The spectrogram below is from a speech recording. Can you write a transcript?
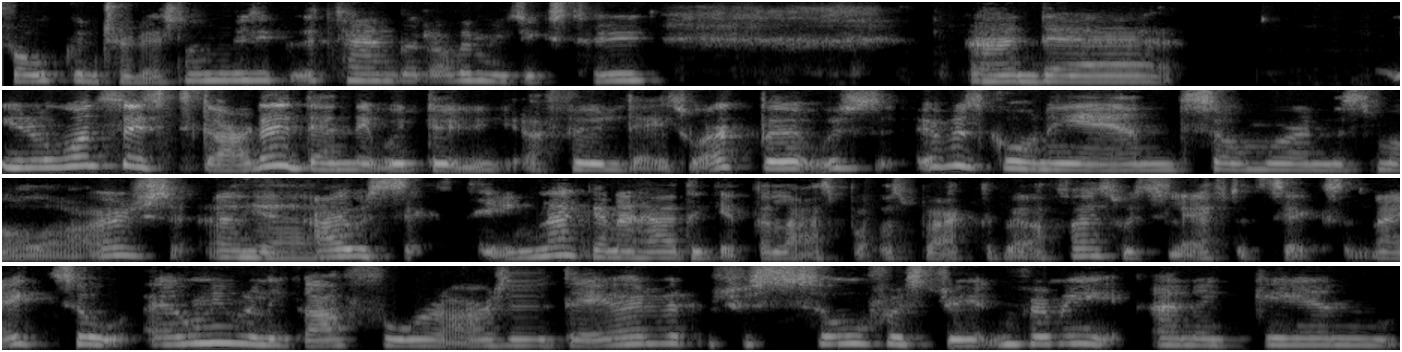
folk and traditional music at the time but other musics too. And uh, you know, once they started, then they would do a full day's work, but it was it was going to end somewhere in the small hours. And yeah. I was 16, like, and I had to get the last bus back to Belfast, which left at six at night. So I only really got four hours a day out of it, which was so frustrating for me. And again,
